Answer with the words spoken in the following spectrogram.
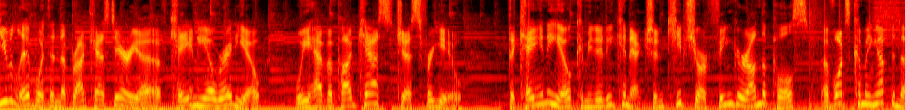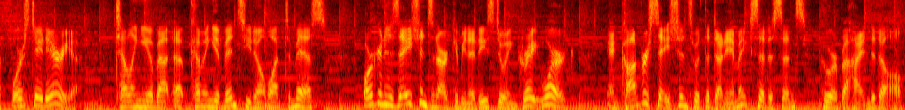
you live within the broadcast area of KNEO Radio, we have a podcast just for you. The KNEO Community Connection keeps your finger on the pulse of what's coming up in the four state area, telling you about upcoming events you don't want to miss, organizations in our communities doing great work, and conversations with the dynamic citizens who are behind it all.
